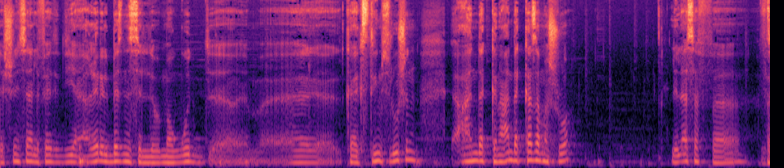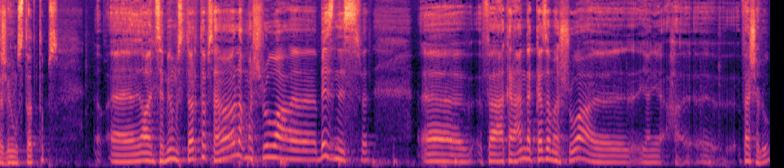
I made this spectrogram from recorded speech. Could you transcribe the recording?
20 سنة اللي فاتت دي غير ال business اللي موجود آه، آه، كإكستريم سولوشن عندك كان عندك كذا مشروع. للأسف آه، فشل. نسميهم startups؟ آه آه، نسميهم startups. أنا بقول لك مشروع آه، business آه، فكان عندك كذا مشروع آه، يعني آه، فشلوا.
